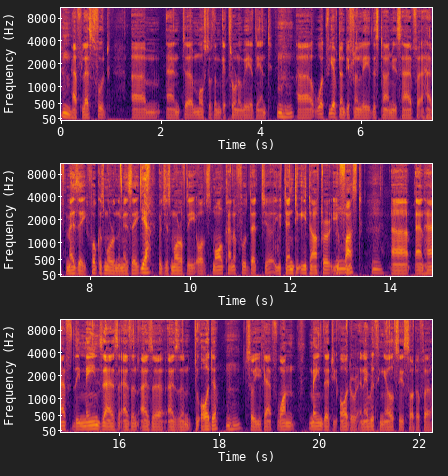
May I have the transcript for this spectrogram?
Mm. have less food. Um, and uh, most of them get thrown away at the end. Mhm. Uh, what we have done differently this time is have uh, have meze, focus more on the meze, Yeah. which is more of the of small kind of food that uh, you tend to eat after you Mm. fast, Mm. uh, and have the mains as as an as a as an to order. Mhm. So you have one main that you order, and everything else is sort of a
